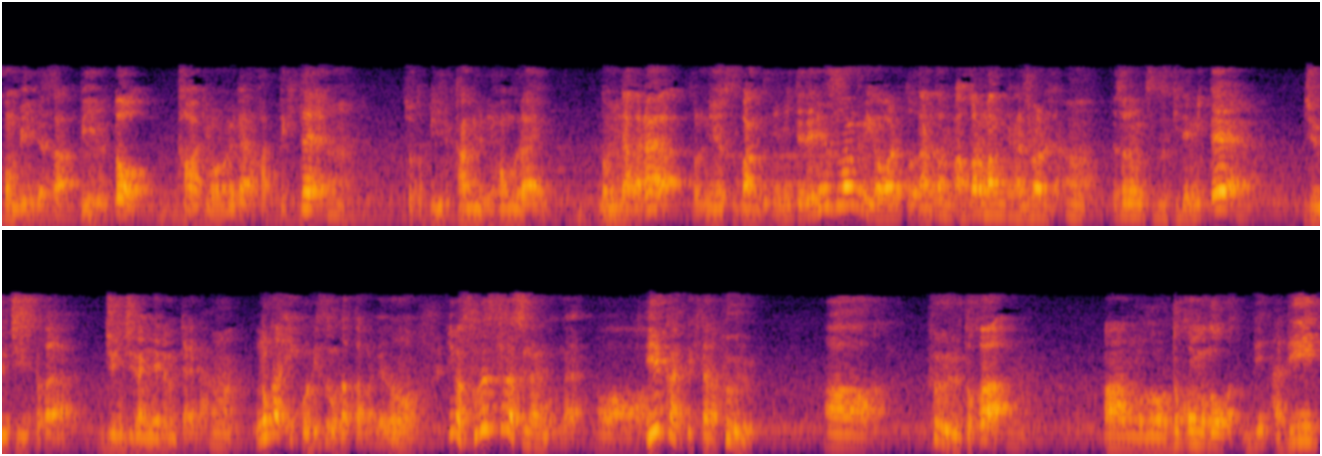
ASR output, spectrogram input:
コンビニでさビールと乾き物みたいなの買ってきて、ちょっとビール缶ビール2本ぐらい飲みながら、そのニュース番組見てでニュース番組が終わるとなんか、他の番組始まるじゃん、うん。でそれも続きで見て11時とか12時間に寝るみたいなのが一個リズムだったんだけど、うん。今それすらしないもんね。あー。家帰ってきたら Hulu あ Hulu とーか、あのドコモ動画と D あ D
